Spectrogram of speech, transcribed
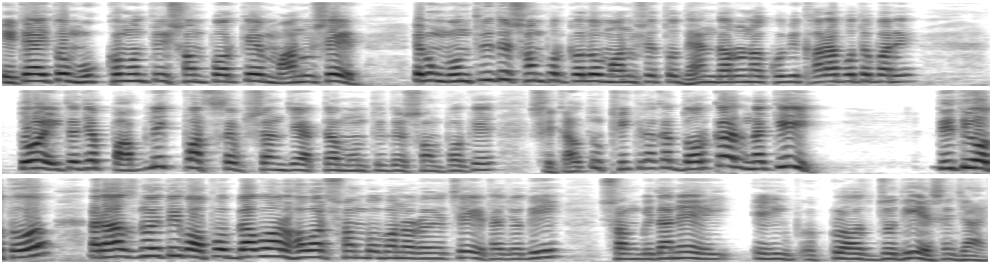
এটাই তো মুখ্যমন্ত্রী সম্পর্কে মানুষের এবং মন্ত্রীদের সম্পর্কে হলেও মানুষের তো ধ্যান ধারণা খুবই খারাপ হতে পারে। তো এইটা যে পাবলিক পারসেপশন যে একটা মন্ত্রীদের সম্পর্কে, সেটাও তো ঠিক রাখার দরকার নাকি? দ্বিতীয়ত, রাজনৈতিক অপব্যবহার হওয়ার সম্ভাবনা রয়েছে, এটা যদি সংবিধানে এই এই ক্লজ যদি এসে যায়।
